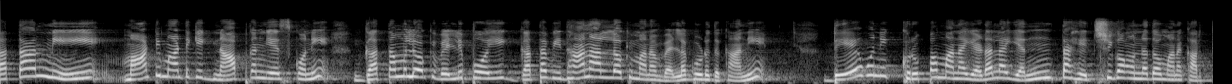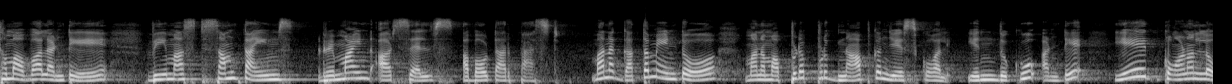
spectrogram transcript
గతాన్ని మాటి మాటికి జ్ఞాపకం చేసుకొని గతంలోకి వెళ్ళిపోయి గత విధానాల్లోకి మనం వెళ్ళకూడదు కానీ దేవుని కృప మన ఎడల ఎంత హెచ్చుగా ఉన్నదో మనకు అర్థం అవ్వాలంటే we must sometimes remind ourselves about our past మన గతం ఏంటో మనం అప్పుడప్పుడు జ్ఞాపకం చేసుకోవాలి. ఎందుకు అంటే ఏ కోణంలో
